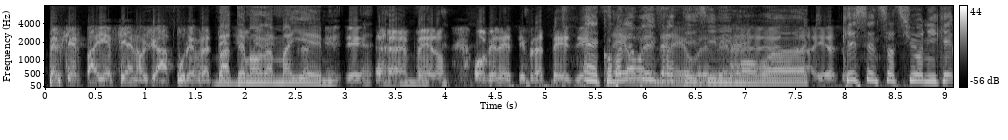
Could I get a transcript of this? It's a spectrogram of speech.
perché il paio fieno c'ha pure frattesi. Va de moda a Miami. Eh, è vero, ovviamente i frattesi. Ecco, parliamo di frattesi, Mimmo. Eh, dai, che sensazioni che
